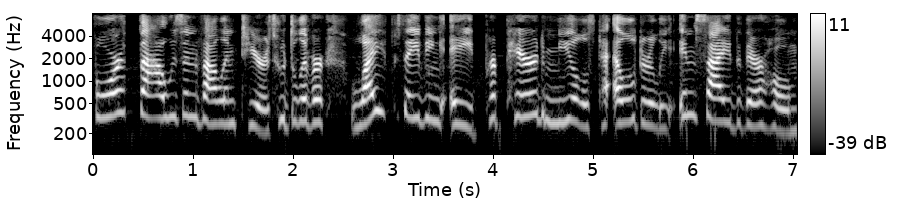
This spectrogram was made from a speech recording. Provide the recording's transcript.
4,000 volunteers who deliver life saving aid, prepared meals to elderly inside their home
